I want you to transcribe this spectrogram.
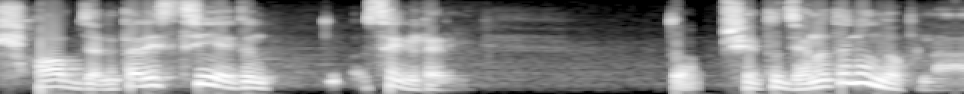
সব জানে, তার স্ত্রী একজন সেক্রেটারি তো সে তো যেন তেন লোক না।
